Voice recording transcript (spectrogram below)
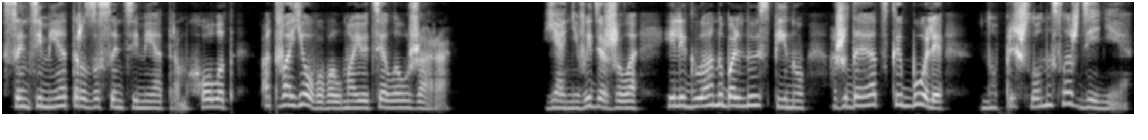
Сантиметр за сантиметром холод отвоевывал мое тело у жара. Я не выдержала и легла на больную спину, ожидая адской боли, но пришло наслаждение.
